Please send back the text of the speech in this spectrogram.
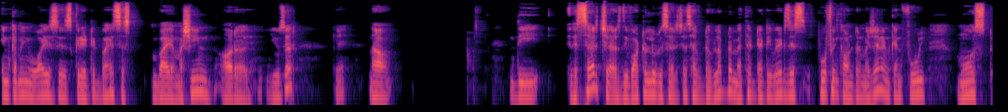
incoming voice is created by a by a machine or a user. Okay. Now, the researchers, the Waterloo researchers, have developed a method that evades this spoofing countermeasure and can fool most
